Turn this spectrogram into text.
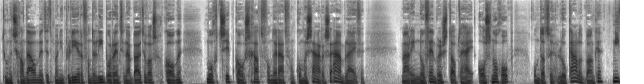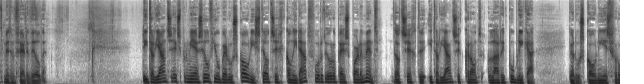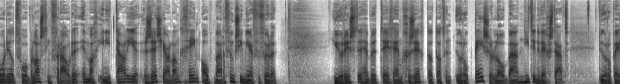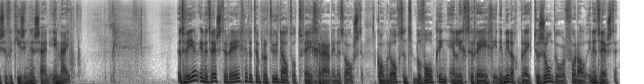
Toen het schandaal met het manipuleren van de Libor-rente naar buiten was gekomen... mocht Sipco Schat van de Raad van Commissarissen aanblijven. Maar in november stapte hij alsnog op... omdat de lokale banken niet met hem verder wilden. De Italiaanse ex-premier Silvio Berlusconi stelt zich kandidaat voor het Europees Parlement. Dat zegt de Italiaanse krant La Repubblica. Berlusconi is veroordeeld voor belastingfraude... en mag in Italië zes jaar lang geen openbare functie meer vervullen. Juristen hebben tegen hem gezegd dat dat een Europese loopbaan niet in de weg staat. De Europese verkiezingen zijn in mei. Het weer, in het westen regen, de temperatuur daalt tot 2 graden in het oosten. Komende ochtend bewolking en lichte regen. In de middag breekt de zon door, vooral in het westen.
